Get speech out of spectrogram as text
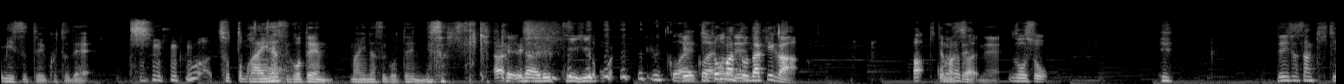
う、ミスということで、うわ、ちょっと待って。マイナス5点、マイナス5点にさせてきて。ペナルティ怖い怖い。トマトだけがあ、来てませんね。どうしよう。電車さん聞いて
